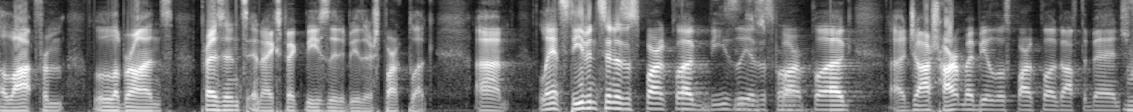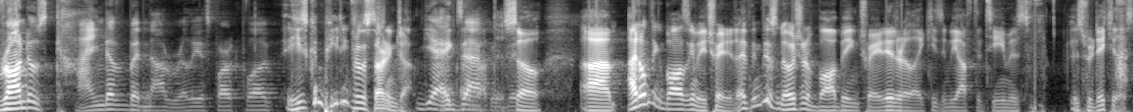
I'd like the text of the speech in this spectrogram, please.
a lot from LeBron's presence, and I expect Beasley to be their spark plug. Um, Lance Stephenson is a spark plug. Beasley is a a spark plug. Uh, Josh Hart might be a little spark plug off the bench. Rondo's kind of, but not really a spark plug. He's competing for the starting job. Yeah, exactly. So um, I don't think Ball's gonna be traded. I think this notion of Ball being traded or like he's gonna be off the team is is ridiculous.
